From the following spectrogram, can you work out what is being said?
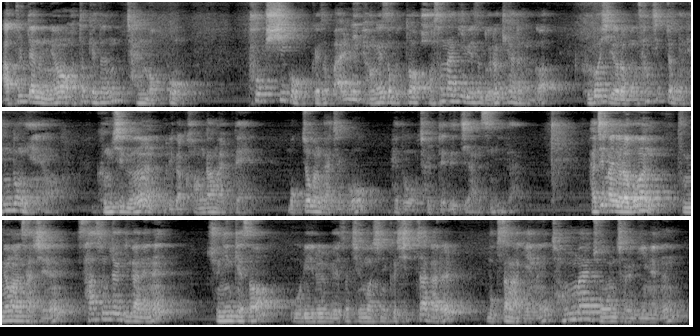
아플 때는요 어떻게든 잘 먹고 푹 쉬고 그래서 빨리 병에서부터 벗어나기 위해서 노력해야 하는 것 그것이 여러분 상식적인 행동이에요. 금식은 우리가 건강할 때 목적을 가지고 해도 절대 늦지 않습니다. 하지만 여러분 분명한 사실 사순절 기간에는 주님께서 우리를 위해서 짊어진 그 십자가를 묵상하기에는 정말 좋은 절기면은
